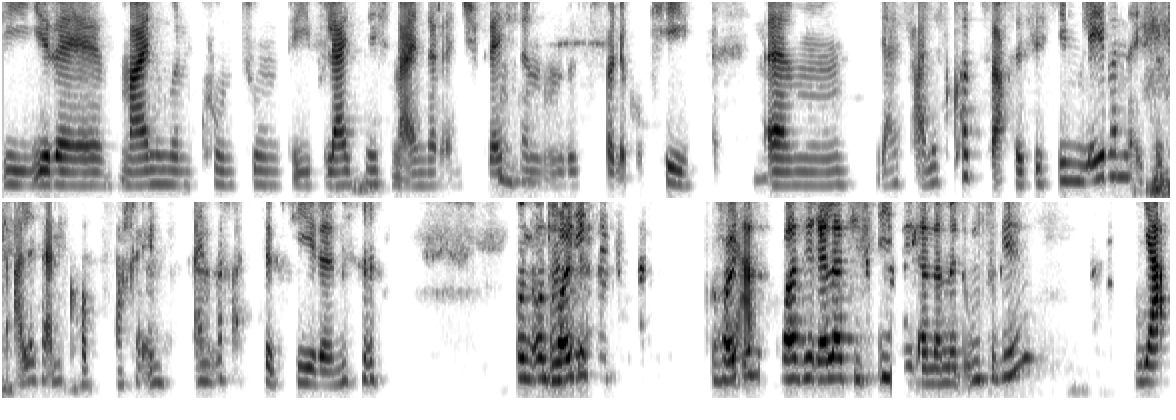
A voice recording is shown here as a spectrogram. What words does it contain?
die ihre Meinungen kundtun, die vielleicht nicht meiner entsprechen mhm. und das ist völlig okay. Ähm, ja, es ist alles Kopfsache. Es ist wie im Leben, ist es alles eine Kopfsache. Einfach akzeptieren. Und, und, und heute, ist es, heute ja. ist es quasi relativ easy, dann damit umzugehen? Ja,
